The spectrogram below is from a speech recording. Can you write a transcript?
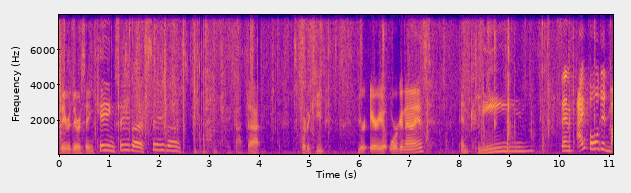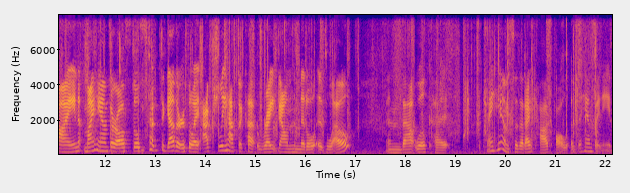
They were, they were saying, "King, save us, save us." Okay, got that. It's important to keep your area organized and clean. Since I folded mine, my hands are all still stuck together, so I actually have to cut right down the middle as well. And that will cut my hands so that I have all of the hands I need.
